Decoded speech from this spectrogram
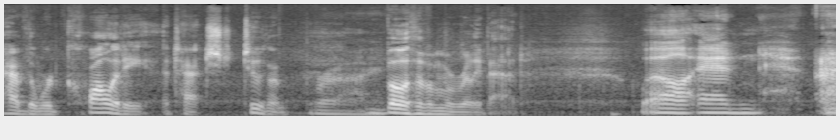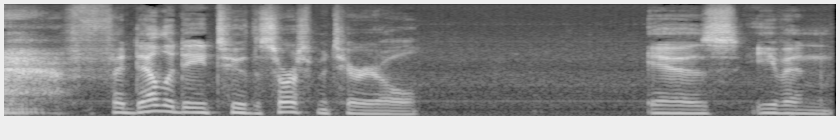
have the word quality attached to them. Right. Both of them were really bad. Well, and fidelity to the source material is even,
